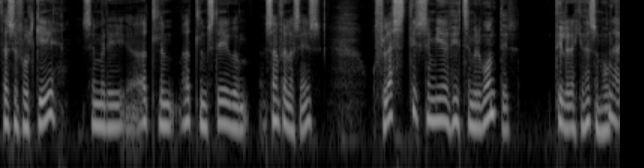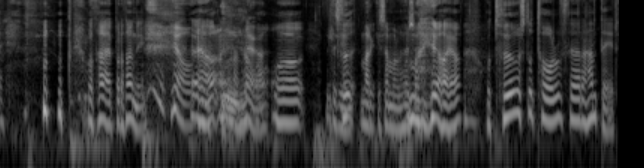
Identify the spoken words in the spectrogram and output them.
þessu fólki sem er í öllum, öllum stegum samfélagsins og flestir sem ég hef hitt sem eru vondir til er ekki þessum hóp. Og það er bara þannig. Já, já. og, já, já, og 2012 þegar hann deyr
